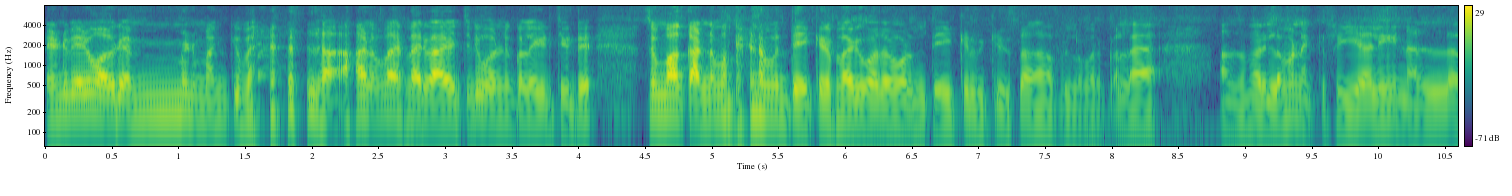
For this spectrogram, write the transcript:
ரெண்டு பேரும் அவர் எம்மன் மங்கி ஆன மாதிரி மாதிரி வாய வச்சுட்டு ஒன்றுக்குள்ளே இடிச்சுக்கிட்டு சும்மா கண்ணமும் கண்ணமும் தேய்க்கிற மாதிரி உதவ உடம்பு தேய்க்கிறது கிஸ் தான் அப்படின்ற மாதிரி இருக்கும்ல அந்த மாதிரி இல்லாமல் எனக்கு ரியலி நல்ல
